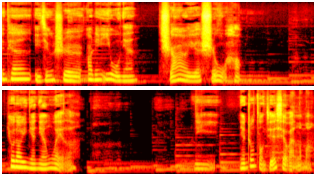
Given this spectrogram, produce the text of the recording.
今天已经是二零一五年十二月十五号，又到一年年尾了。你年终总结写完了吗？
